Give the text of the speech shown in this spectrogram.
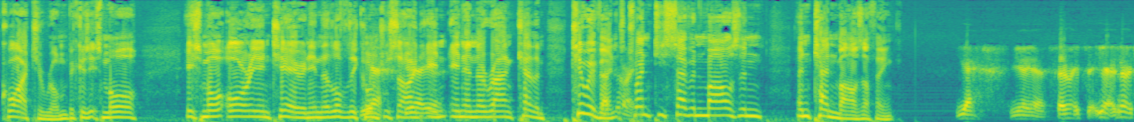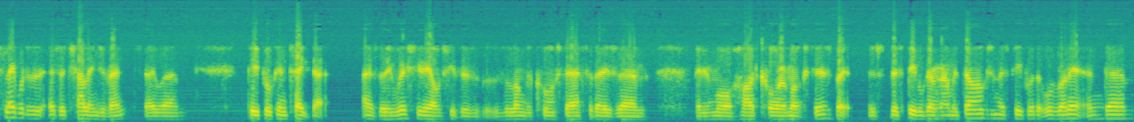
quite a run because it's more. It's more orienteering in the lovely countryside yeah, yeah. In, in and around Kelham. Two events, right. 27 miles and, and 10 miles, I think. Yes, yeah, yeah. So it's yeah, no, it's labelled as a, as a challenge event, so um, people can take that as they wish. You know, obviously, there's, there's a longer course there for those um, maybe more hardcore amongst us, but there's, there's people going around with dogs, and there's people that will run it, and um,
